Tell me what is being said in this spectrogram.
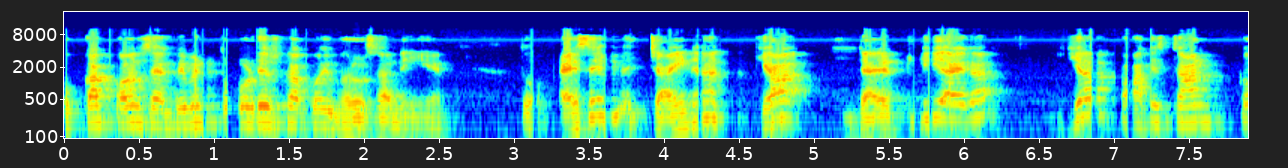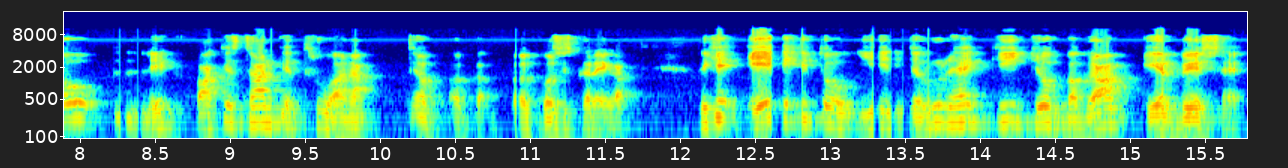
वो कब कौन सा एग्रीमेंट तोड़ दे उसका कोई भरोसा नहीं है। तो ऐसे में चाइना क्या डायरेक्टली आएगा? या पाकिस्तान को पाकिस्तान के थ्रू आना कोशिश करेगा। देखिए एक ही तो ये ज़रूर है कि जो बगराम एयरबेस है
